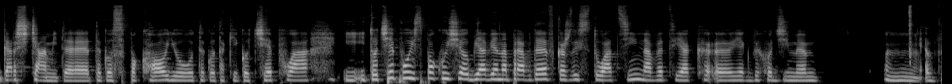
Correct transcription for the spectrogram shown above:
garściami te, tego spokoju, tego takiego takiego ciepła i, i to ciepło i spokój się objawia naprawdę w każdej sytuacji, nawet jak, e, jak wychodzimy mm, w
